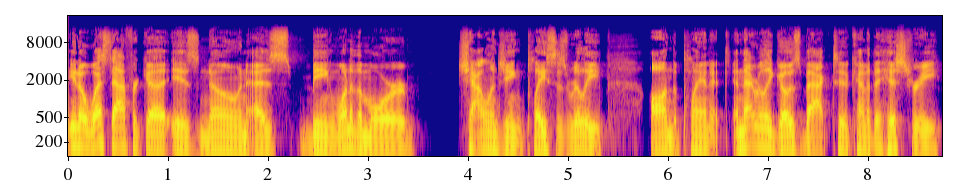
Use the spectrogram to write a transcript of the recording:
You know, West Africa is known as being one of the more challenging places really on the planet. And that really goes back to kind of the history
